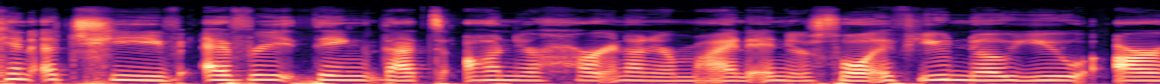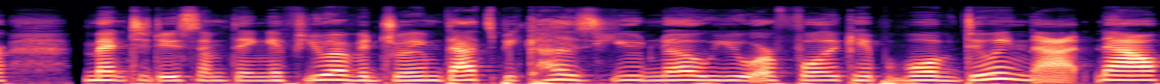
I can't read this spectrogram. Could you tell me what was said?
can achieve everything that's on your heart and on your mind and your soul. If you know you are meant to do something, if you have a dream, that's because you know you are fully capable of doing that. Now,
